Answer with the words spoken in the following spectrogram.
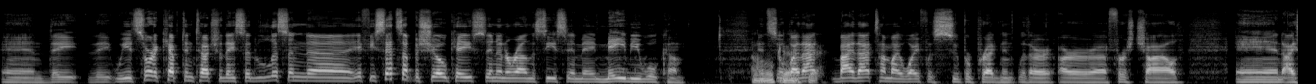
And they, they we had sort of kept in touch. And they said, "Listen, uh, if he sets up a showcase in and around the CCMA, maybe we'll come." Oh, and okay, so by that by that time, my wife was super pregnant with our our uh, first child, and I,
